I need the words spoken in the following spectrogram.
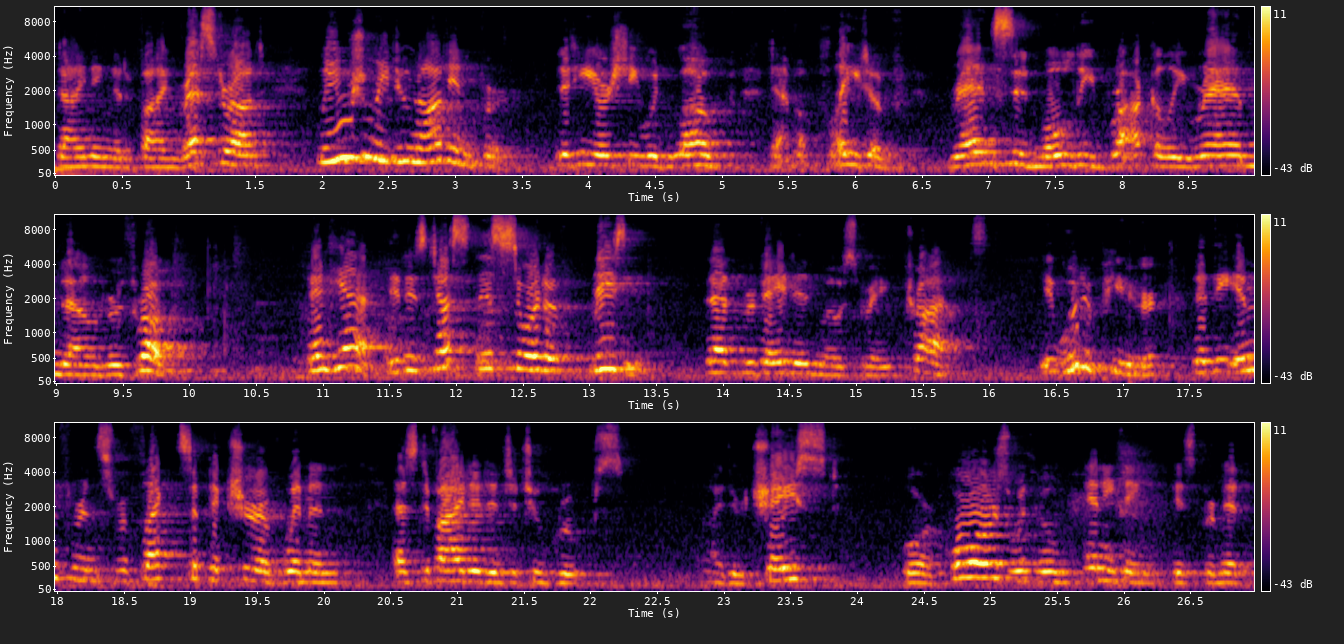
dining at a fine restaurant, we usually do not infer that he or she would love to have a plate of rancid, moldy broccoli rammed down her throat. And yet, it is just this sort of reasoning that pervaded most rape trials it would appear that the inference reflects a picture of women as divided into two groups, either chaste or whores with whom anything is permitted.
